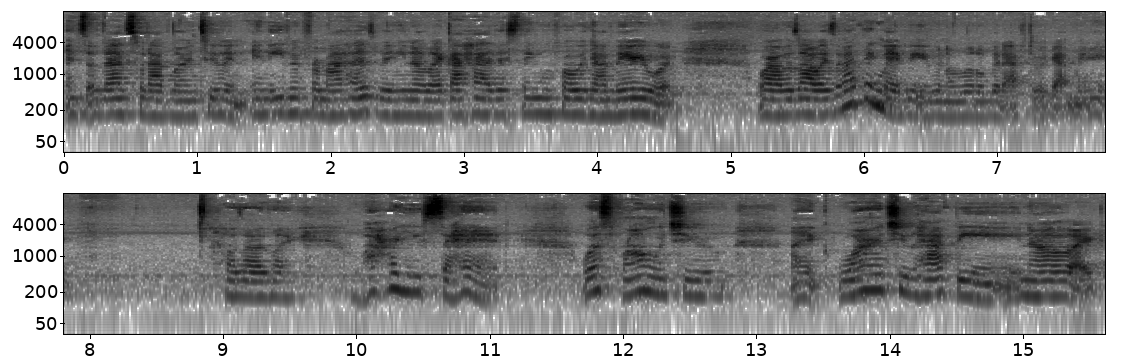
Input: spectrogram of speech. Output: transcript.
and so that's what I've learned too. And, and even for my husband, you know, like I had this thing before we got married where, where I was always, and I think maybe even a little bit after we got married, I was like, why are you sad? What's wrong with you? Like, why aren't you happy? You know, like,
